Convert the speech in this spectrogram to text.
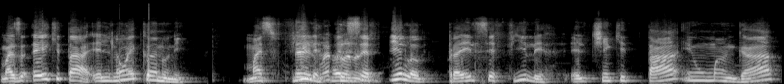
Mas é aí que tá, ele não é cânone. Mas filler, não é pra, ele ser filler, pra ele ser filler, ele tinha que estar em um mangá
